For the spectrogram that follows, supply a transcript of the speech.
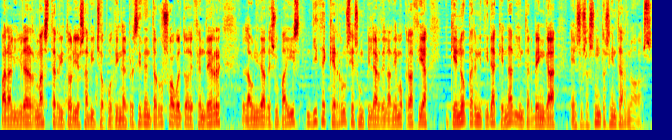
para liberar más territorios, ha dicho Putin. El presidente ruso ha vuelto a defender la unidad de su país. Dice que Rusia es un pilar de la democracia y que no permitirá que nadie intervenga en sus asuntos internos.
